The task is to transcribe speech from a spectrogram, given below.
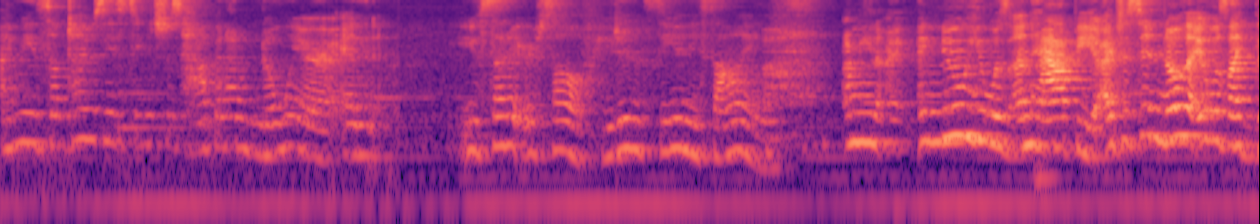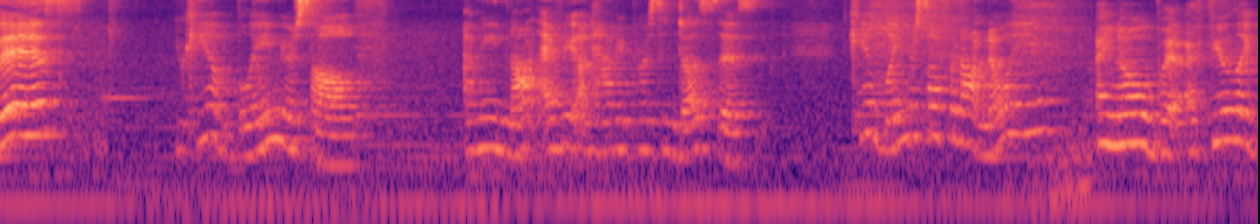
I mean, sometimes these things just happen out of nowhere, and you said it yourself. You didn't see any signs. I mean, I, I knew he was unhappy. I just didn't know that it was like this. You can't blame yourself. I mean, not every unhappy person does this. You can't blame yourself for not knowing. I know, but I feel like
